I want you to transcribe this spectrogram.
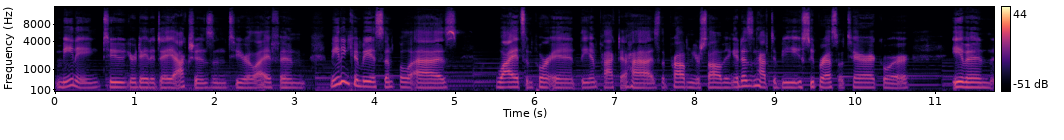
meaning to your day to day actions and to your life. And meaning can be as simple as, why it's important, the impact it has, the problem you're solving. It doesn't have to be super esoteric or even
